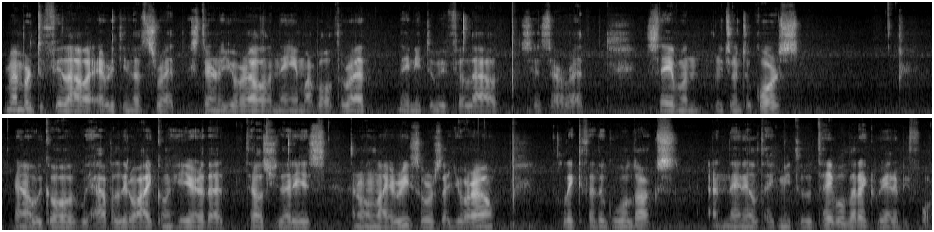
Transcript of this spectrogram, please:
Remember to fill out everything that's red. External URL and name are both red. They need to be filled out since they're red save and return to course. Now we go we have a little icon here that tells you that is an online resource a URL click the Google Docs and then it'll take me to the table that I created before.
